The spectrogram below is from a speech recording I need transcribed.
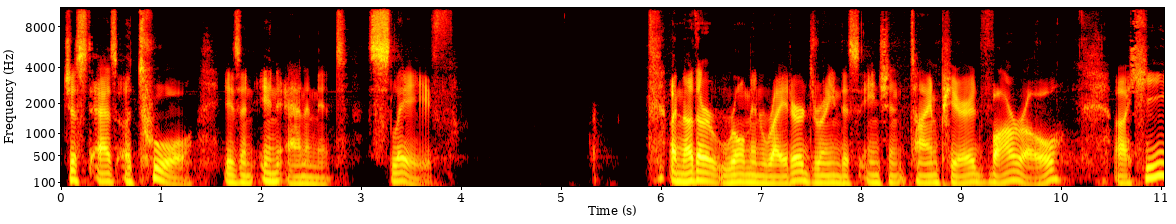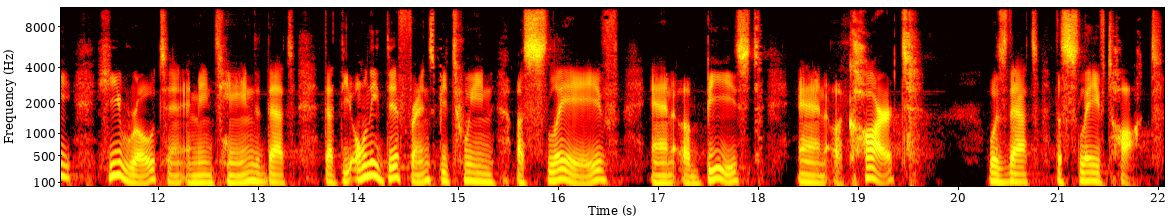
just as a tool is an inanimate slave. Another Roman writer during this ancient time period, Varro, uh, he, he wrote and, maintained that, that the only difference between a slave and a beast and a cart was that the slave talked.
